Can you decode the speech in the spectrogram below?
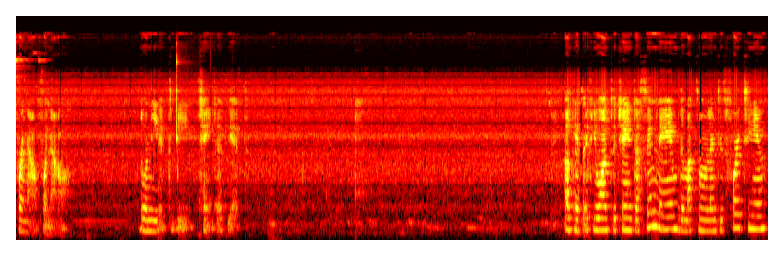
For now for now. Don't need it to be changed yet Okay, so if you want to change the SIM name, the maximum length is 14.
